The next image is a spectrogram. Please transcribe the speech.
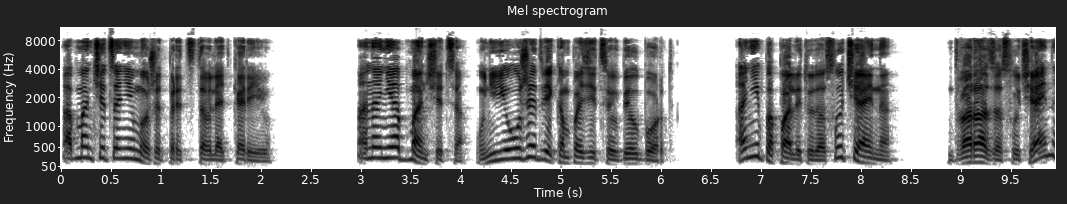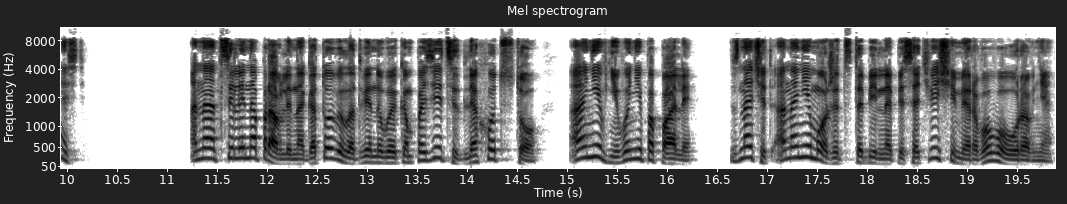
Обманщица не может представлять Корею. Она не обманщица, у нее уже две композиции в билборд. Они попали туда случайно. Два раза случайность? Она целенаправленно готовила две новые композиции для Hot 100, а они в него не попали. Значит, она не может стабильно писать вещи мирового уровня.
